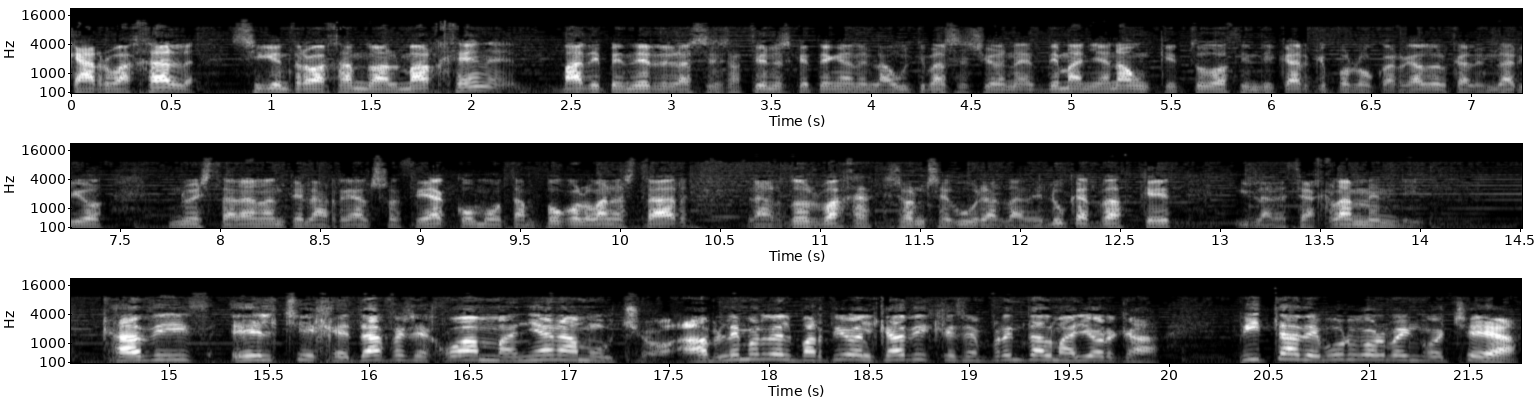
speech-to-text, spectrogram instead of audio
Carvajal siguen trabajando al margen. Va a depender de las sensaciones que tengan en la última sesión de mañana, aunque todo hace indicar que por lo cargado del calendario no estarán ante la Real Sociedad, como tampoco lo van a estar las dos bajas que son seguras, la de Lucas Vázquez y la de Ferland Mendy. Cádiz, Elche y Getafe se juegan mañana mucho. Hablemos del partido del Cádiz que se enfrenta al Mallorca. Pita de Burgos Bengochea.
